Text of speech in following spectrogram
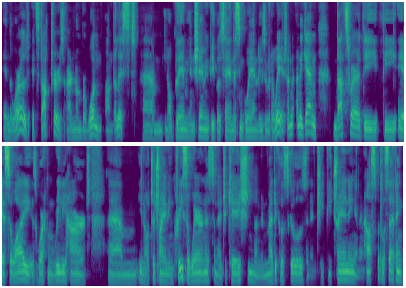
in the world, it's doctors are number one on the list. Um, you know, blaming and shaming people, saying, "Listen, go away and lose a bit of weight." And, and again, that's where the the ASOI is working really hard. Um, you know, to try and increase awareness and education, and in medical schools, and in GP training, and in hospital setting.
